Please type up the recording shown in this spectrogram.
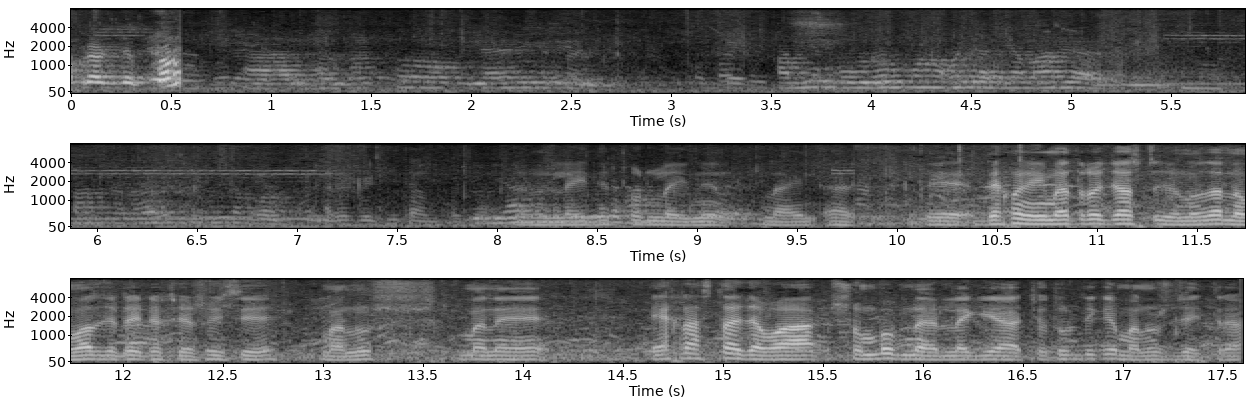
আমরা যে লাইনের পর লাইনের লাইন, আর দেখুন, এইমাত্র জাস্ট জনতার নামাজ যেটা, এটা শেষ হয়েছে মানুষ মানে এক রাস্তায় যাওয়া সম্ভব না লাগিয়া চতুর্দিকে মানুষ যাইতরা।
